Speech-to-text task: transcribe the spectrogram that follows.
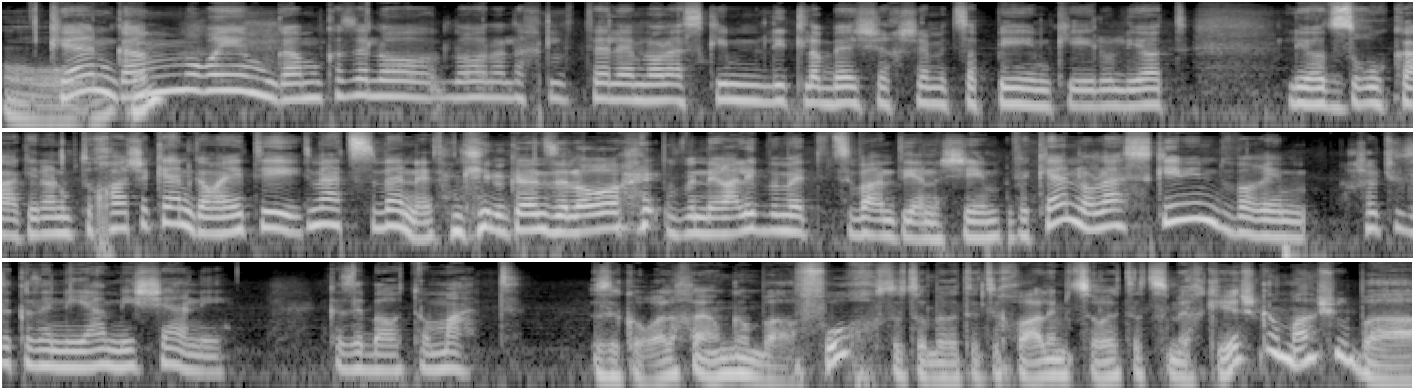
או, כן, גם מורים, גם כזה לא, לא ללכת לתלם, לא להסכים להתלבש איך שמצפים, כאילו להיות, להיות זרוקה. כאילו, אני בטוחה שכן, גם הייתי מעצבנת, כאילו, כן, זה לא... ונראה לי באמת עצבנתי אנשים. וכן, לא להסכים עם דברים. אני חושבת שזה כזה נהיה מי שאני, כזה באוטומט. זה קורה לך היום גם בהפוך? זאת אומרת, את יכולה למצוא את עצמך, כי יש גם משהו ב...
